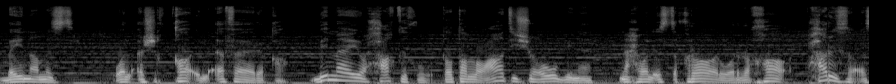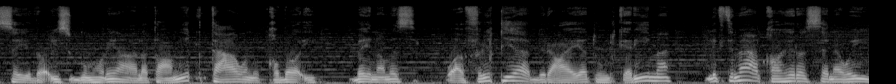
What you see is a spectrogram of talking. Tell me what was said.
بين مصر والأشقاء الأفارقة بما يحقق تطلعات شعوبنا نحو الاستقرار والرخاء. حرص السيد رئيس الجمهورية على تعميق التعاون القضائي بين مصر وأفريقيا برعايته الكريمة لاجتماع القاهرة السنوي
